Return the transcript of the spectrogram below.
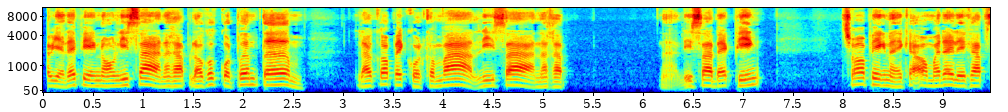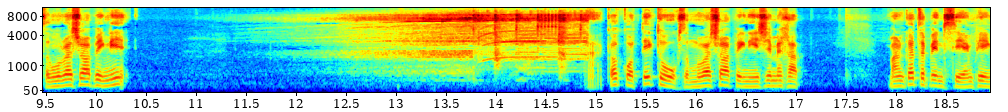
เราอยากได้เพลงน้องลิซ่านะครับ เราก็กดเพิ่มเติม แล้วก็ไปกดคำว่าลิซ่านะครับนะลิซ่าแบ็คพิงชอบเพลงไหนก็เอามาได้เลยครับ สมมุติว่าชอบเพลงนี้ก็กดติ๊กถูกสมมติว่าชอบเพลงนี้ใช่ไหมครับ มันก็จะเป็นเสียงเพลง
